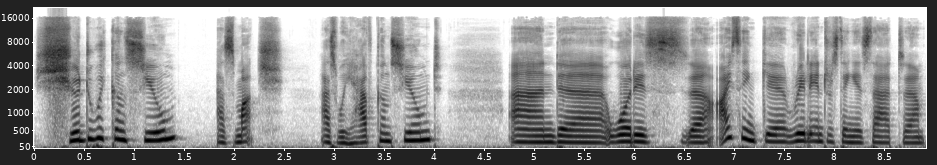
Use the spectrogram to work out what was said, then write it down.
should we consume as much as we have consumed. And uh, what is, uh, I think, uh, really interesting is that um,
